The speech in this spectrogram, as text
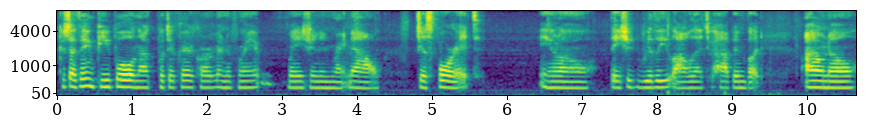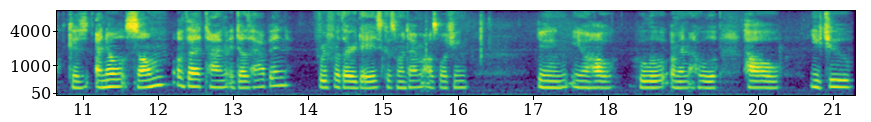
Because i think people not put their credit card information in right now just for it. You know they should really allow that to happen but I don't know, because I know some of that time it does happen free for 30 days because one time I was watching, doing, you know, how Hulu, I mean, Hulu, how YouTube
